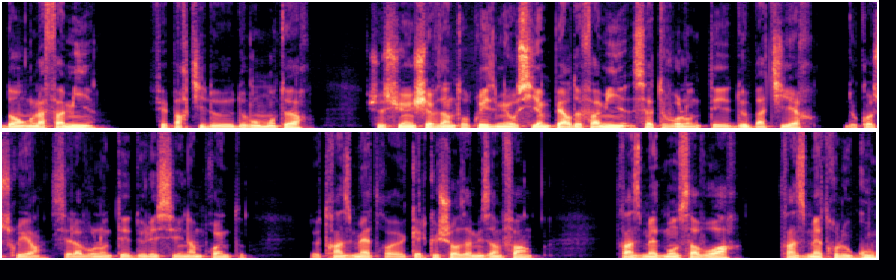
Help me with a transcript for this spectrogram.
dont la famille fait partie de, mon moteur. Je suis un chef d'entreprise, mais aussi un père de famille. Cette volonté de bâtir, de construire, c'est la volonté de laisser une empreinte, de transmettre quelque chose à mes enfants, transmettre mon savoir, transmettre le goût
